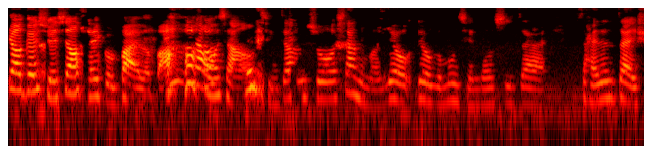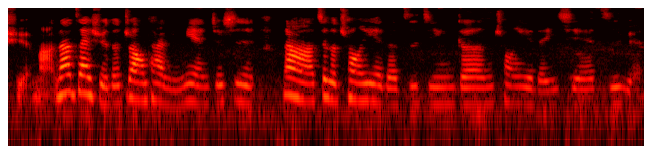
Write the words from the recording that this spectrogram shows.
要跟学校 say goodbye 了吧？那我想 请教是说，像你们六六个目前都是在还是在学嘛？那在学的状态里面，就是那这个创业的资金跟创业的一些资源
